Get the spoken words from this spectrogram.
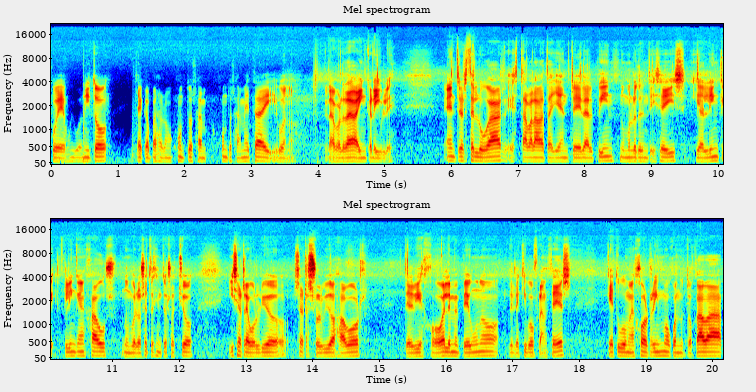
fue muy bonito ya que pasaron juntos juntos a meta y bueno, la verdad increíble. En tercer lugar estaba la batalla entre el Alpine número 36 y el Linkenhaus número 708 y se, resolvió a favor del viejo LMP1 del equipo francés que tuvo mejor ritmo cuando tocaba,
